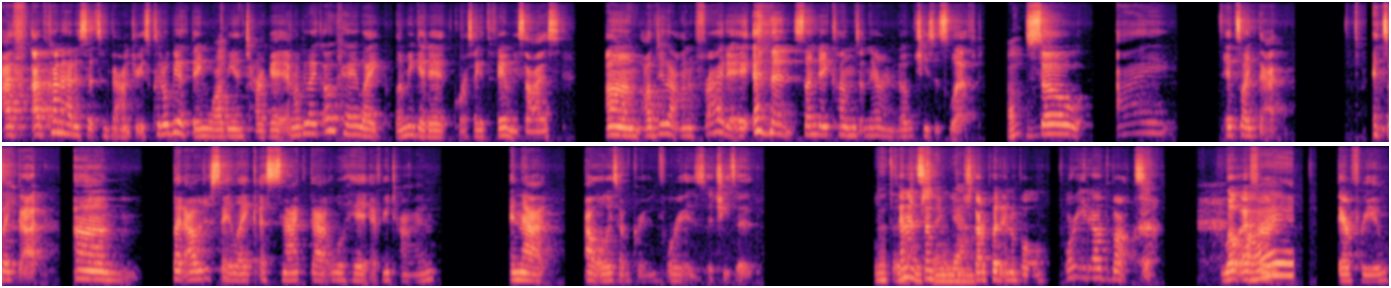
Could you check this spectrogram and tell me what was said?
I've I've kind of had to set some boundaries because it'll be a thing while I'll be in Target, and I'll be like, okay, like let me get it. Of course, I get the family size. Um, I'll do that on a Friday, and then Sunday comes and there are no cheeses left. Oh. So I it's like that. It's like that. Um, but I would just say like a snack that will hit every time, and that I'll always have a craving for is a Cheez It. That's and it's simple. Yeah. You just got to put it in a bowl or eat out of the box. Low effort, I, there for you.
